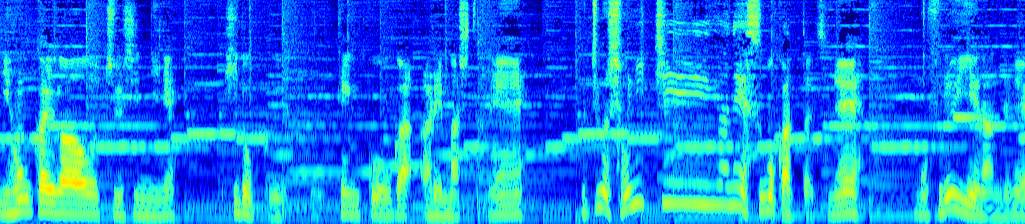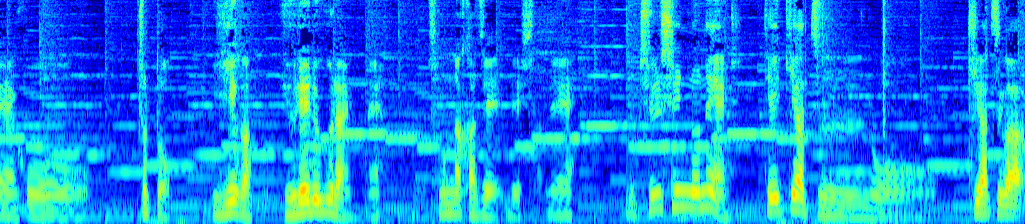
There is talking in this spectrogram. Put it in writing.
日本海側を中心にね、ひどく天候が荒れましたね。うちも初日がね、すごかったですね。もう古い家なんでね、こう、ちょっと家が揺れるぐらいのね、そんな風でしたね。中心のね、低気圧の気圧が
